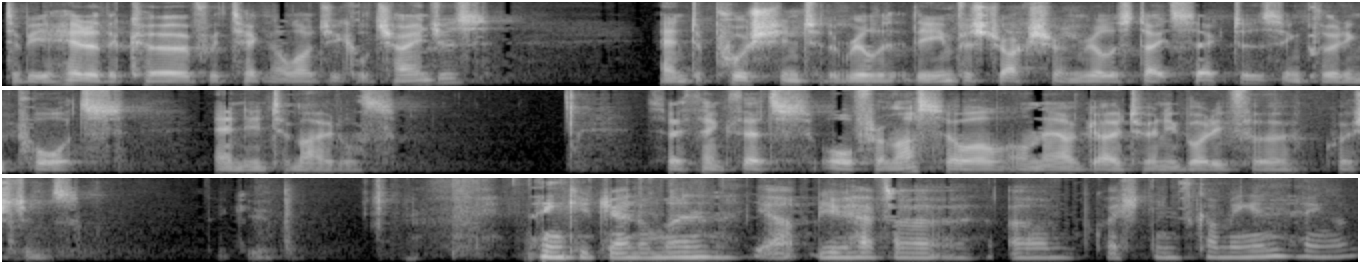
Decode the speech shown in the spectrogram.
to be ahead of the curve with technological changes and to push into the, infrastructure and real estate sectors, including ports and intermodals. So I think that's all from us. So I'll, I'll now go to anybody for questions. Thank you. Thank you, gentlemen. Yeah, you have uh, um, questions coming in. Hang on.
